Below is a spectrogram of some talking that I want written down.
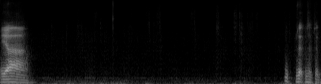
Yeah. Zip, zip, zip.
